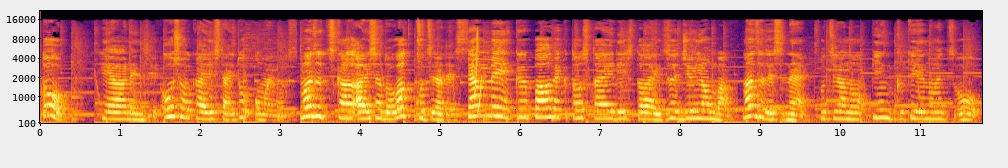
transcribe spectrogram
とヘアアレンジを紹介したいと思います。まず使うアイシャドウはこちらです。キャンメイクパーフェクトスタイリストアイズ14番。まずですね、こちらのピンク系のやつを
